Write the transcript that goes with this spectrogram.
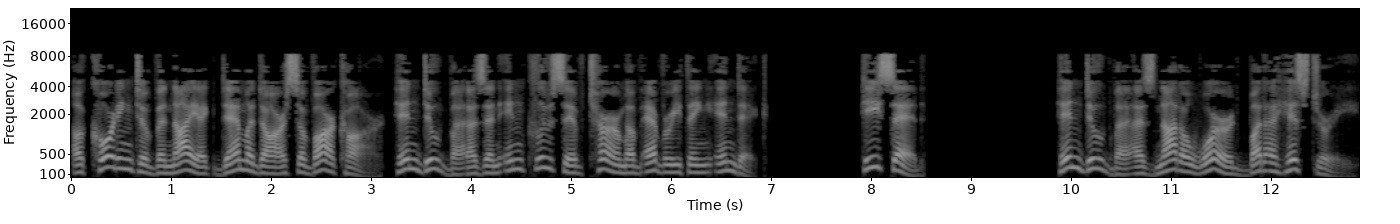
According to Vinayak Damodar Savarkar, Hindutva is an inclusive term of everything Indic. He said, Hindutva is not a word but a history.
